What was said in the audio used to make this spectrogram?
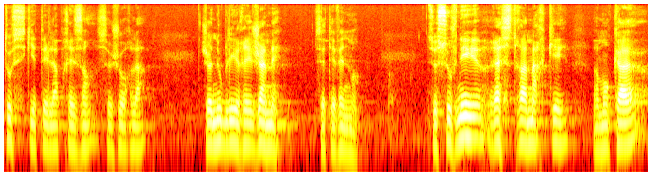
tous qui étaient là présents ce jour-là, je n'oublierai jamais cet événement. Ce souvenir restera marqué dans mon cœur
